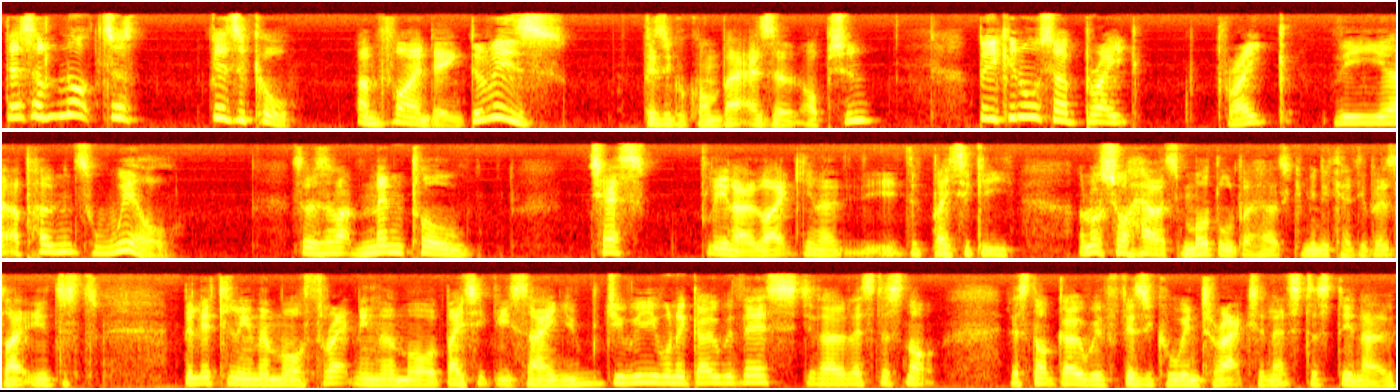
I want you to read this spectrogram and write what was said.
there's a lot of physical. I'm finding there is physical combat as an option, but you can also break break the uh, opponent's will. So there's like mental chess, you know, like you know, basically. I'm not sure how it's modelled or how it's communicated, but it's like you're just belittling them or threatening them or basically saying, "You do you really want to go with this? You know, let's just not let's not go with physical interaction. Let's just you know."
